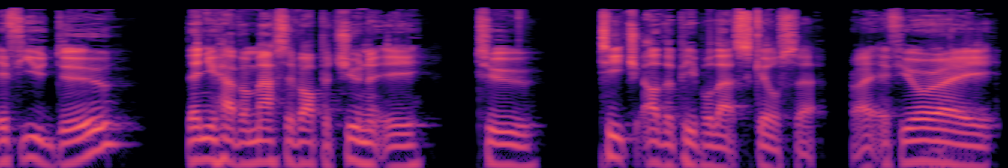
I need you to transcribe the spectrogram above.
If you do, then you have a massive opportunity to teach other people that skill set right? If you're a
